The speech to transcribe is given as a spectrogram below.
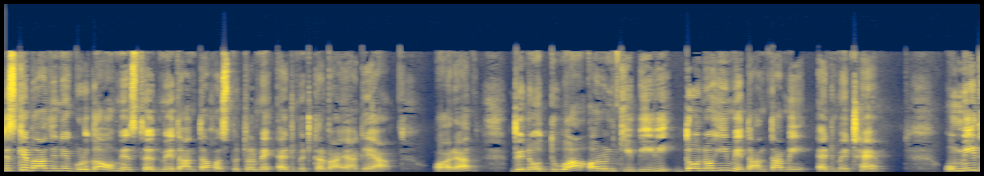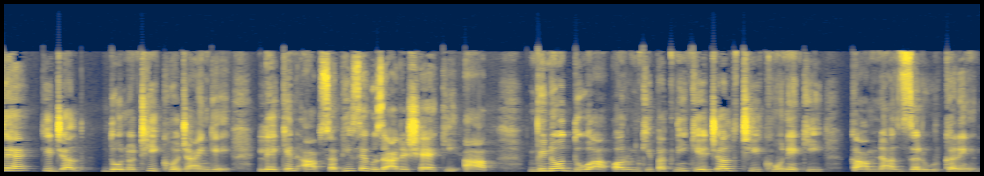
जिसके बाद इन्हें गुड़गांव में स्थित मेदांता हॉस्पिटल में एडमिट करवाया गया। और अब विनोद दुआ और उनकी बीवी दोनों ही मेदांता में एडमिट हैं। उम्मीद है कि जल्द दोनों ठीक हो जाएँगे। लेकिन आप सभी से गुजारिश है कि आप विनोद दुआ और उनकी पत्नी के जल्द ठीक होने की कामना ज़रूर करें।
